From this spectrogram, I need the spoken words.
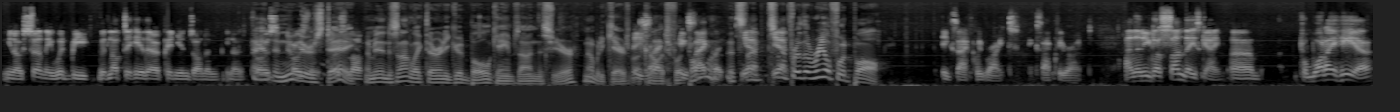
you know certainly would be would love to hear their opinions on them. You know, and, and New Year's Day. I mean, it's not like there are any good bowl games on this year. Nobody cares about exactly, college football. Exactly. It's, yeah, time, it's yeah. time for the real football. Exactly right. Exactly right. And then you've got Sunday's game. Um, from what I hear,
